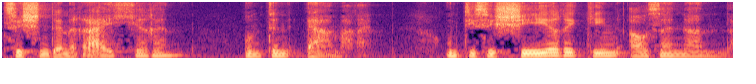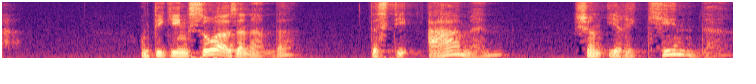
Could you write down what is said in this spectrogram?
zwischen den Reicheren und den Ärmeren. Und diese Schere ging auseinander. Und die ging so auseinander, dass die Armen schon ihre Kinder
